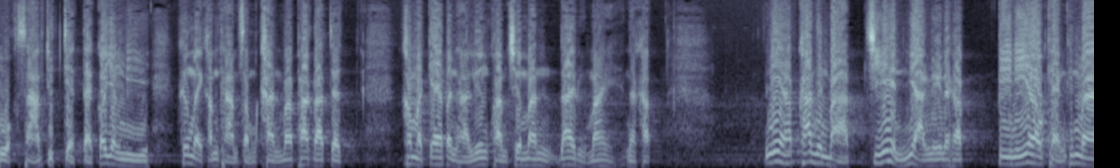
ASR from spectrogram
บวก 3.7 แต่ก็ยังมีเครื่องหมายคำถามสำคัญว่าภาครัฐจะเข้ามาแก้ปัญหาเรื่องความเชื่อมั่นได้หรือไม่นะครับนี่ครับค่าเงินบาทชี้เห็นอย่างหนึ่งนะครับ ปีนี้เราแข่งขึ้นมา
